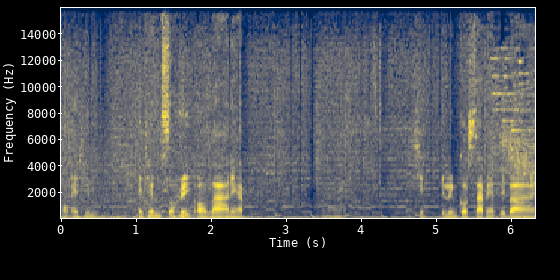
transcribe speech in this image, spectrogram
ของไอเทมไอเทม Soaring Aura นะครับ โอเค อย่าลืมกดซับนะครับ บ๊ายบาย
